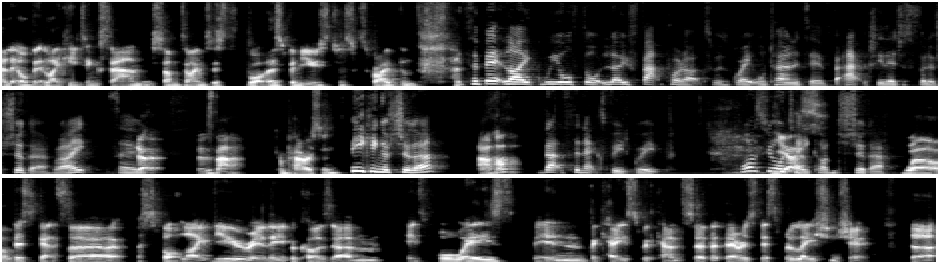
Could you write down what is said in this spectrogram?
a little bit like eating sand, sometimes, is what has been used to describe them. It's a bit like we all thought low fat products was a great alternative, but actually they're just full of sugar, right? So, yeah, there's that comparison. Speaking of sugar, uh huh. That's the next food group. What's your yes. take on sugar? Well, this gets a, a spotlight view, really, because um, it's always been the case with cancer that there is this relationship that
